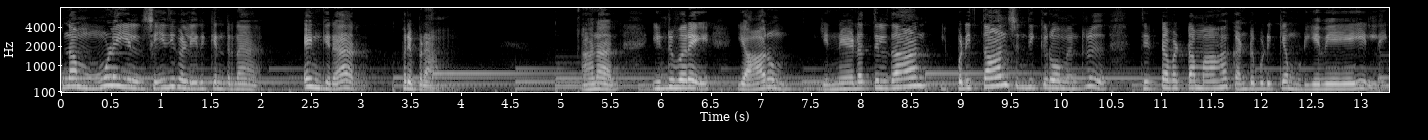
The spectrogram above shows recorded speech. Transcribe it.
நம் மூளையில் செய்திகள் இருக்கின்றன என்கிறார் பிரிப்ராம். ஆனால் இன்று வரை யாரும் என்னிடத்தில்தான் இப்படித்தான் சிந்திக்கிறோம் என்று திட்டவட்டமாக கண்டுபிடிக்க முடியவே இல்லை.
